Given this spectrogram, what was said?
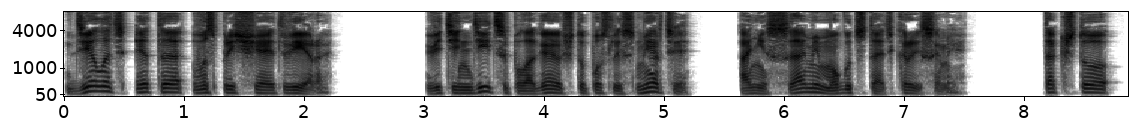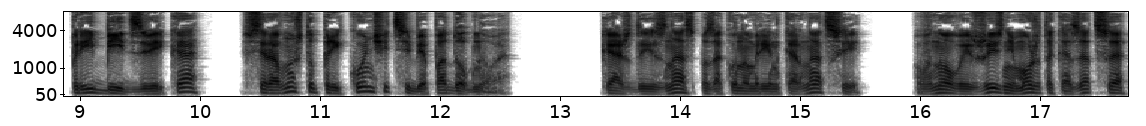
Делать это воспрещает вера. Ведь индийцы полагают, что после смерти они сами могут стать крысами. Так что прибить зверька все равно, что прикончить себе подобного. Каждый из нас по законам реинкарнации в новой жизни может оказаться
